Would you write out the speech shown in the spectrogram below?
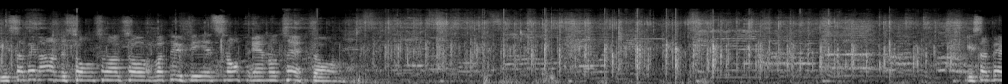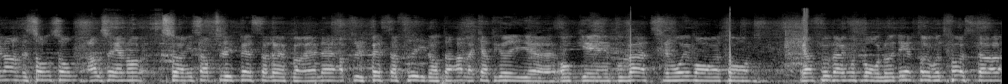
Isabella Andersson som alltså varit ute i snart 1.13. Isabella Andersson som alltså är en av Sveriges absolut bästa löpare, eller absolut bästa friidrottare alla kategorier och är på världsnivå i maraton. Är alltså på väg mot mål och deltar i vårt första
